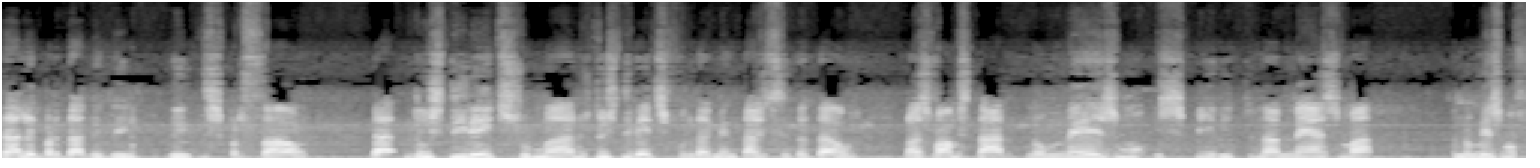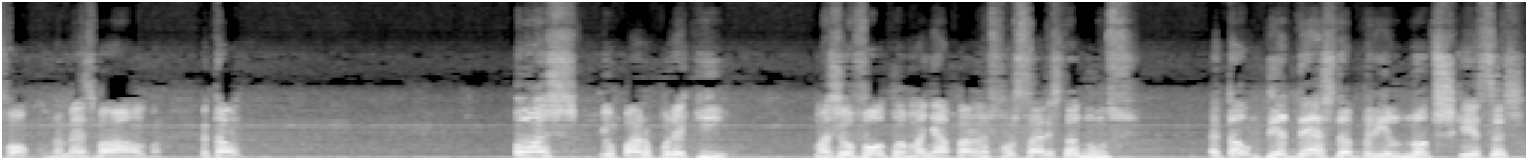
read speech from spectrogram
da liberdade de, de, de expressão, da, dos direitos humanos, dos direitos fundamentais dos cidadãos, nós vamos estar no mesmo espírito, na mesma, no mesmo foco, na mesma alma. Então, hoje eu paro por aqui. Mas eu volto amanhã para reforçar este anúncio. Então, dia 10 de abril, não te esqueças,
